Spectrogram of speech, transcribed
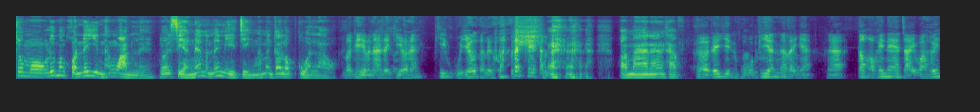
ชั่วโมง หรือบางคนได้ยินทั้งวันเลย โดยเสียงเนี่ยมันไม่มีจริงแล้วมันก็รบกวนเรา บางทีมันอาจจะเกี่ยวนะขี้หูเยอะหรือว่าประมาณนั้นครับเออได้ยินหูเพี้ยนอะไรเงี้ยนะต้องเอาให้แน่ใจว่าเฮ้ย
